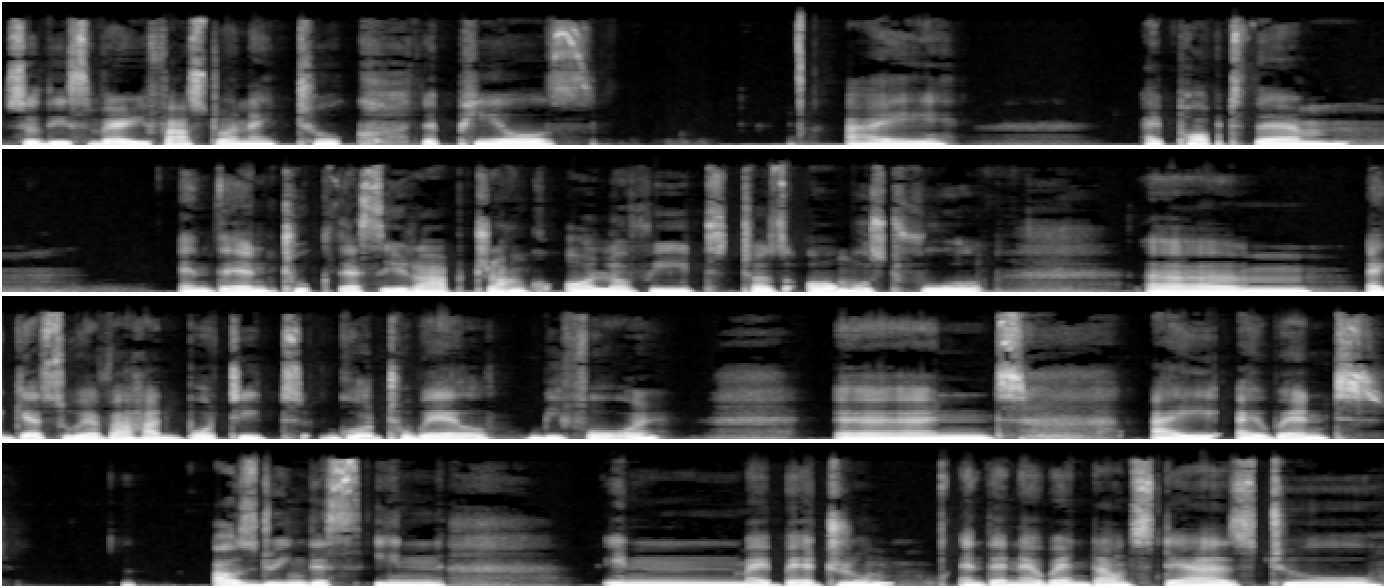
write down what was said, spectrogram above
So this very first one, I took the peels, I I popped them, and then took the syrup, drank all of it. It was almost full. Um, I guess whoever had bought it got well before, and I I went. I was doing this in in my bedroom and then I went downstairs to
